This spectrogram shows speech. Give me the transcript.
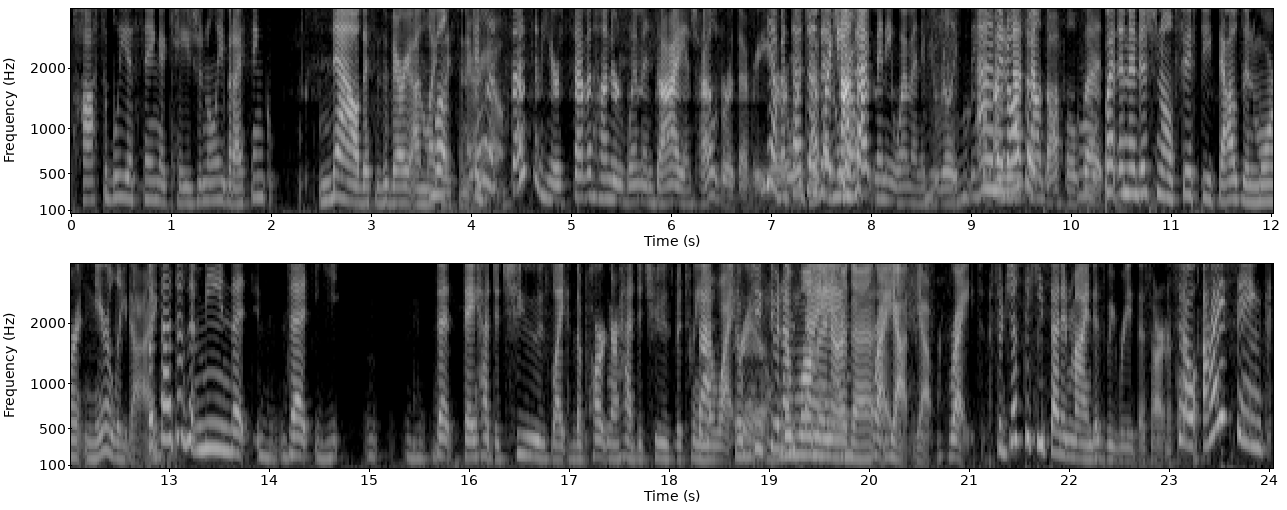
possibly a thing occasionally, but I think now this is a very unlikely Well, scenario. Well, it says in here 700 women die in childbirth every year. Yeah, but that doesn't like mean- not that many women if you really think. And I mean, it that also- sounds awful, but, But an additional fifty thousand more nearly die. But that doesn't mean that that y- that they had to choose like the partner had to choose between the wife. true. Do you see what the I'm saying? The woman or the right? yeah yeah. Right. So just to keep that in mind as we read this article. So I think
